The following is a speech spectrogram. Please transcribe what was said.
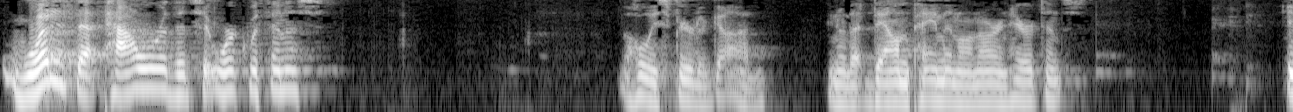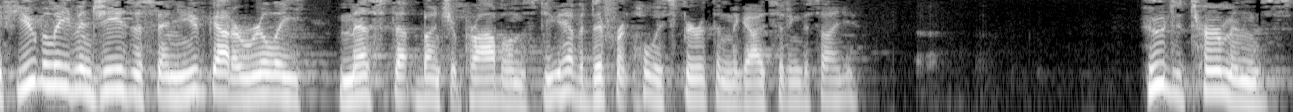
What is that power that's at work within us? The Holy Spirit of God. You know, that down payment on our inheritance. If you believe in Jesus and you've got a really messed up bunch of problems, do you have a different Holy Spirit than the guy sitting beside you? Who determines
